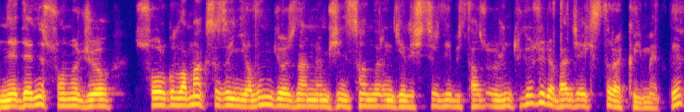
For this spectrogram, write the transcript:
nedeni sonucu sorgulamaksızın yalın gözlemlemiş insanların geliştirdiği bir tarz örüntü gözüyle bence ekstra kıymetli.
